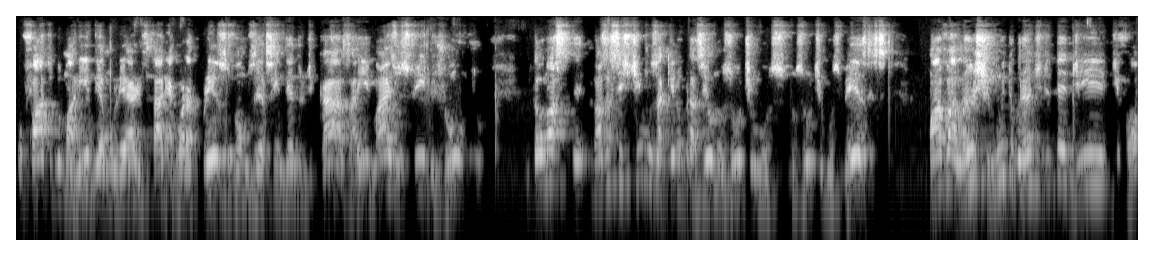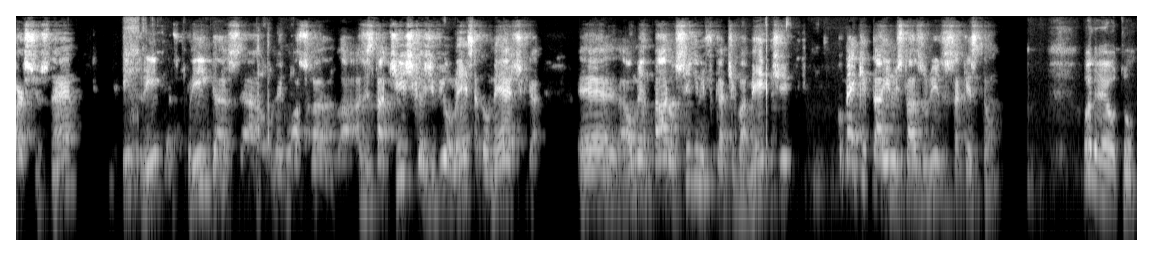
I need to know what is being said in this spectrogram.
O fato do marido e a mulher estarem agora presos, vamos dizer assim, dentro de casa, aí mais os filhos junto. Então, nós, nós assistimos aqui no Brasil, nos últimos, nos últimos meses, uma avalanche muito grande de, de, de divórcios, né? De intrigas, brigas, o negócio, as estatísticas de violência doméstica é, aumentaram significativamente. Como é que está aí nos Estados Unidos essa questão? Olha, Elton,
